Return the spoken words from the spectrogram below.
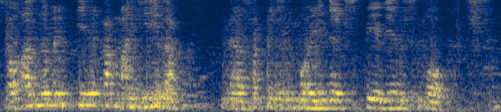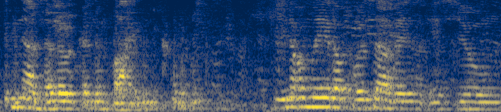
So, ano yung pinakamahirap na sa tingin mo yung experience mo nasa loob ka ng bahay ni? Pinakamahirap po sa akin is yung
